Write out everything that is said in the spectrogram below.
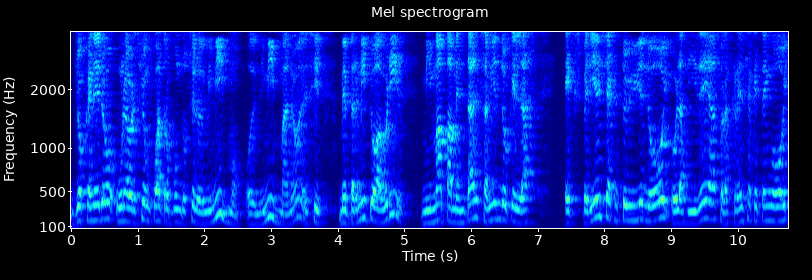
yo genero una versión 4.0 de mí mismo o de mí misma, ¿no? Es decir, me permito abrir mi mapa mental sabiendo que las experiencias que estoy viviendo hoy o las ideas o las creencias que tengo hoy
